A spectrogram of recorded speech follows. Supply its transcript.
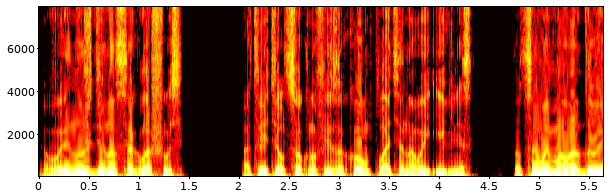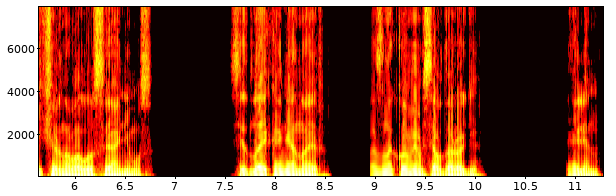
«Вынужденно соглашусь», — ответил, цокнув языком, платиновый Игнис, тот самый молодой черноволосый анимус. «Седлай коня, Нойр. Познакомимся в дороге». Эллен.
